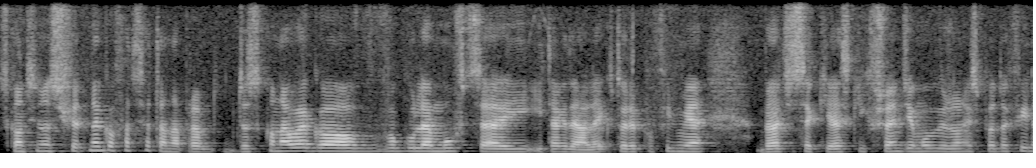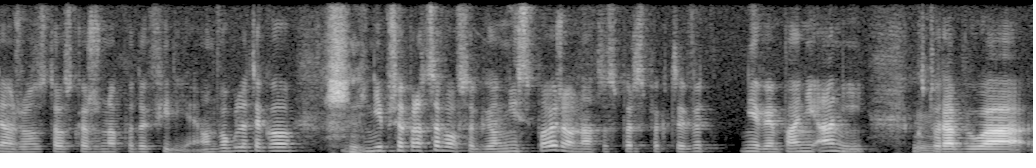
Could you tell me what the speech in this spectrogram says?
skądinąd świetnego faceta, naprawdę doskonałego w ogóle mówcę i, i tak dalej, który po filmie Braci Sekielskich wszędzie mówił, że on jest pedofilem, że on został oskarżony o pedofilię. On w ogóle tego nie przepracował sobie, on nie spojrzał na to z perspektywy, nie wiem, pani Ani, Hmm. która była e,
